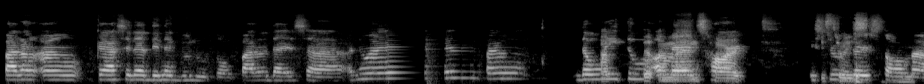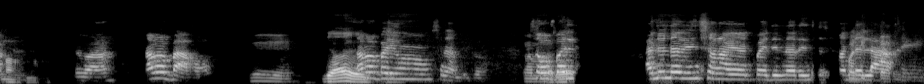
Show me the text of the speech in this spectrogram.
parang ang, kaya sila din nagluluto, para dahil sa, ano nga yun, parang, the way to The- a, man's heart, is is through their stomach. Um, Di ba? Tama ba ako? Hmm, yeah. Tama ba yung sinabi ko? tama. So, bal- ano na rin siya ngayon, pwede na rin sa panlalaki.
